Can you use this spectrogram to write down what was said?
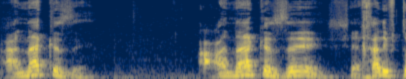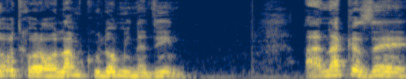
הענק הזה, הענק הזה, שיכל לפתור את כל העולם כולו מן הדין. הענק הזה,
